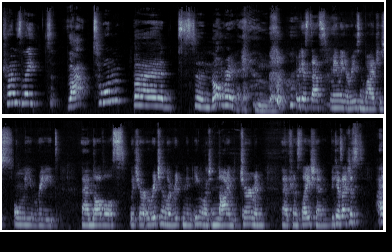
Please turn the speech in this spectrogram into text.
translate that one, but not really. because that's mainly the reason why I just only read uh, novels which are originally written in English and not in the German uh, translation. Because I just I,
